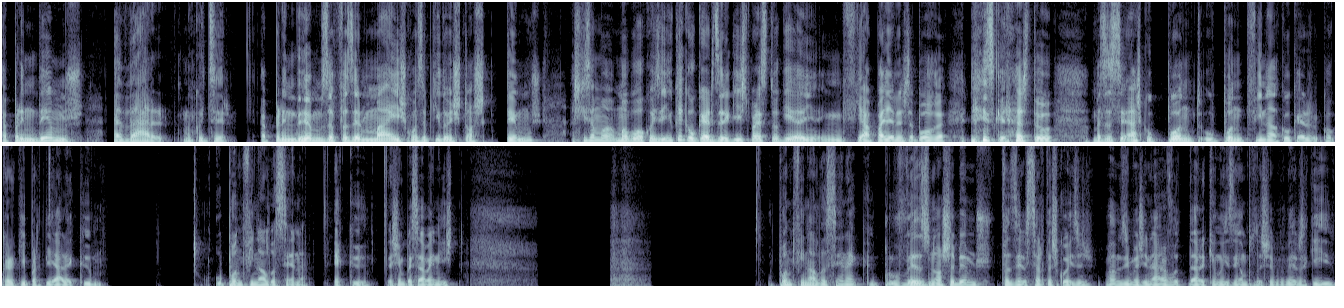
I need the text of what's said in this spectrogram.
aprendemos a dar, como é que eu dizer? Aprendemos a fazer mais com as aptidões que nós temos, acho que isso é uma, uma boa coisa. E o que é que eu quero dizer aqui? Isto parece que estou aqui a enfiar a palha nesta porra, e se calhar estou. Mas cena, acho que o ponto, o ponto final que eu, quero, que eu quero aqui partilhar é que o ponto final da cena é que, deixem pensar bem nisto, ponto final da cena é que por vezes nós sabemos fazer certas coisas. Vamos imaginar, vou-te dar aqui um exemplo, deixa me ver aqui.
